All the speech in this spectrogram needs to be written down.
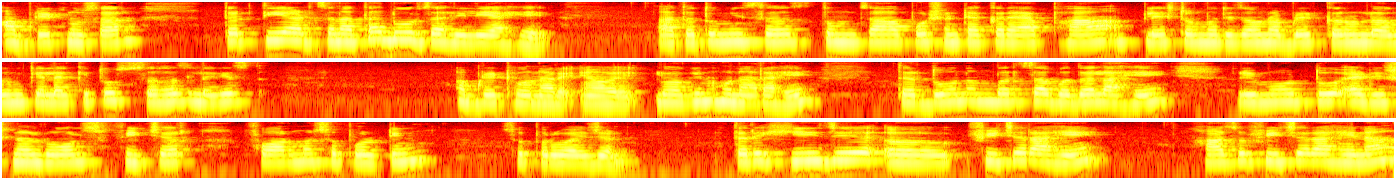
अपडेटनुसार तर ती अडचण आता दूर झालेली आहे. आता तुम्ही सहज तुमचा पोषण ट्रॅकर ॲप हा प्ले स्टोअरमध्ये जाऊन अपडेट करून लॉग इन केला की तो सहज लगेच अपडेट होणार आहे लॉग इन होणार आहे. तर दोन नंबरचा बदल आहे remote to additional roles feature former supporting supervisor तर ही जे फीचर आहे हा जो फीचर आहे ना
